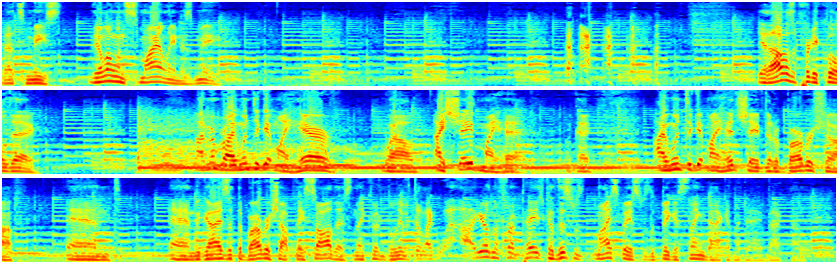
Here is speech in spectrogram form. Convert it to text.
That's me. The only one smiling is me. yeah, that was a pretty cool day. I remember I went to get my hair. Well, I shaved my head. Okay, I went to get my head shaved at a barber shop, and and the guys at the barber shop they saw this and they couldn't believe it. They're like, "Wow, you're on the front page!" Because this was MySpace was the biggest thing back in the day. Back then.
